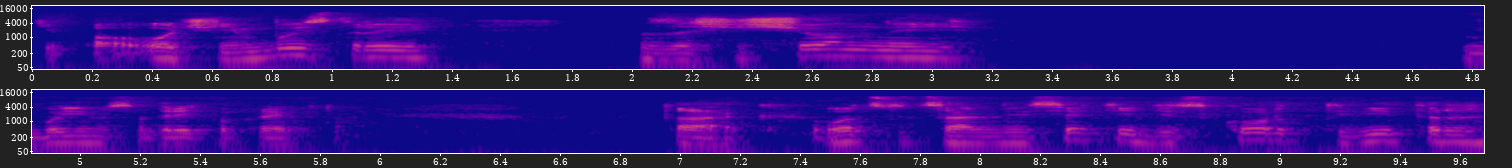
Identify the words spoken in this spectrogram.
типа, очень быстрый, защищенный, будем смотреть по проекту. Так, вот социальные сети, Discord, Twitter,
